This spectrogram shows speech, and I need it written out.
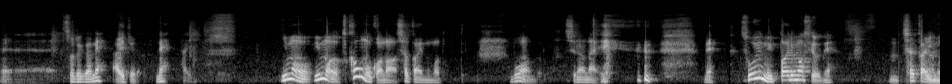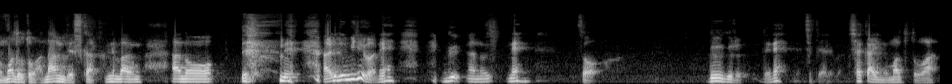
えー、それがね、開いてたんでね。はい。今、今使うのかな社会の窓って。どうなんだろう知らない。ね。そういうのいっぱいありますよね。社会の窓とは何ですかね。まあ、あの、ね、あれで見ればね、ぐ、あのね、そう、Google でね、ちょっとやれば、社会の窓とは、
